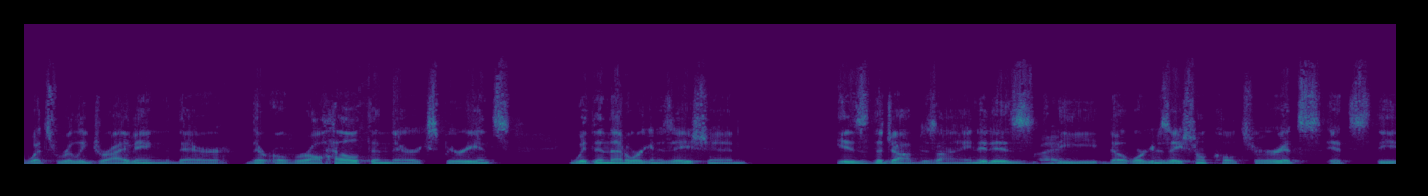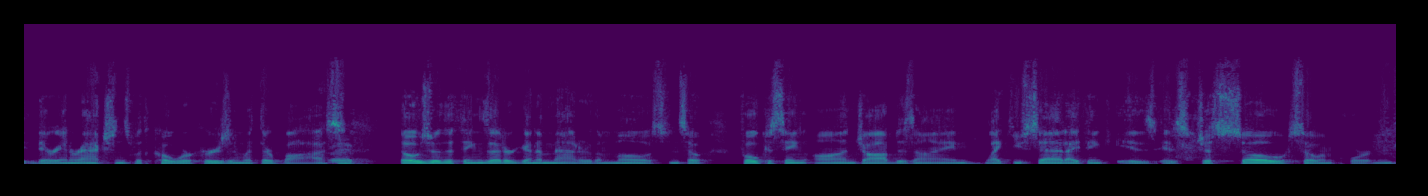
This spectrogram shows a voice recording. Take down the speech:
what's really driving their, their overall health and their experience within that organization is the job design. It is right. the the organizational culture. It's it's the their interactions with coworkers and with their boss. Right. those are the things that are going to matter the most. And so focusing on job design like you said i think is is just so so important.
